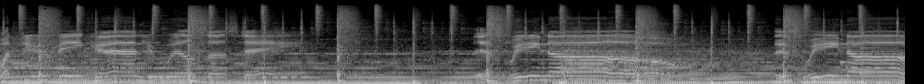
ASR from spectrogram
What you began, you will sustain. This we know, this we know.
